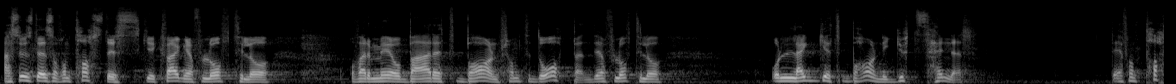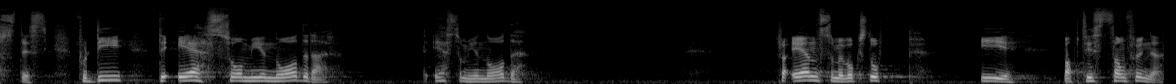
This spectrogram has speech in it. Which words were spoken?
Jeg syns det er så fantastisk hver gang jeg får lov til å, å være med og bære et barn fram til dåpen. Det å få lov til å, å legge et barn i Guds hender. Det er fantastisk fordi det er så mye nåde der. Det er så mye nåde. Fra en som er vokst opp i baptistsamfunnet.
